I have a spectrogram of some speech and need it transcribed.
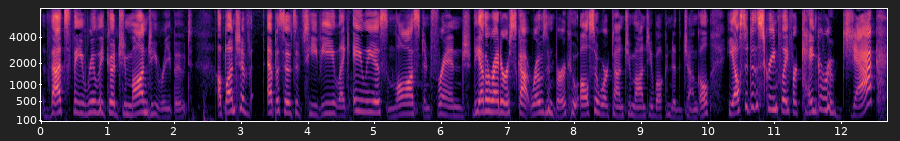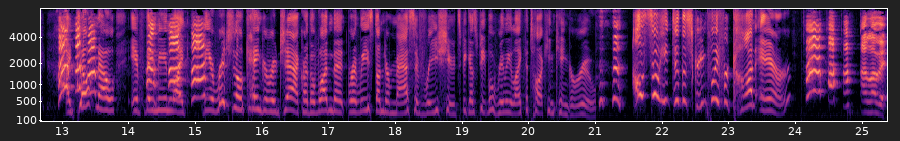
That's the really good Jumanji reboot. A bunch of episodes of TV like Alias and Lost and Fringe. The other writer is Scott Rosenberg, who also worked on Jumanji Welcome to the Jungle. He also did the screenplay for Kangaroo Jack. I don't know if they mean like the original Kangaroo Jack or the one that released under massive reshoots because people really like the talking kangaroo. also, he did the screenplay for Con Air. I love it.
